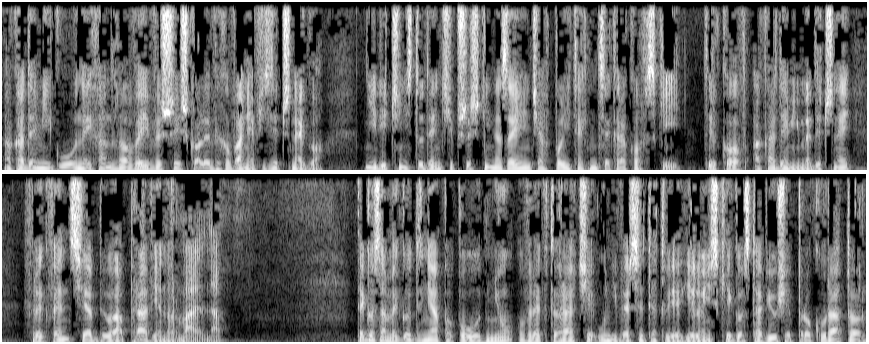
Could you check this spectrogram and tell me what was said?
Akademii Głównej Handlowej, Wyższej Szkole Wychowania Fizycznego. Nieliczni studenci przyszli na zajęcia w Politechnice Krakowskiej. Tylko w Akademii Medycznej frekwencja była prawie normalna. Tego samego dnia po południu w rektoracie Uniwersytetu Jagiellońskiego stawił się prokurator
